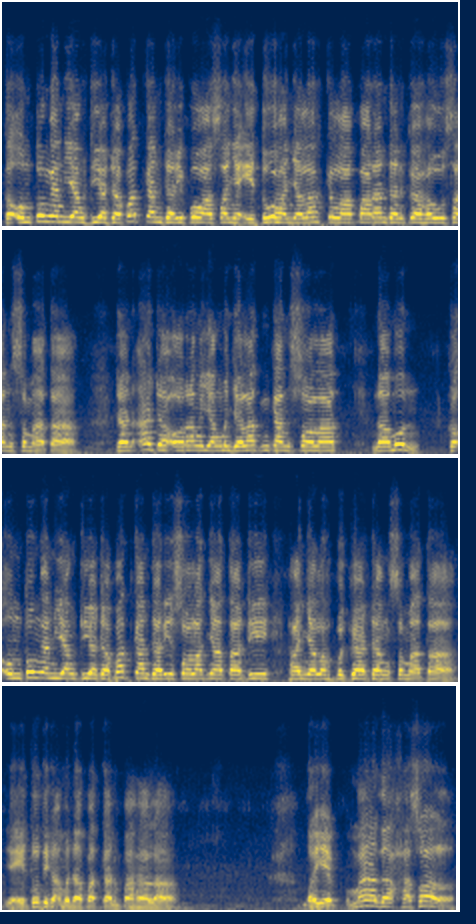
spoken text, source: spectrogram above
keuntungan yang dia dapatkan dari puasanya itu hanyalah kelaparan dan kehausan semata. Dan ada orang yang menjalankan sholat namun keuntungan yang dia dapatkan dari sholatnya tadi hanyalah begadang semata, yaitu tidak mendapatkan pahala. Tayyib, madza hasal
